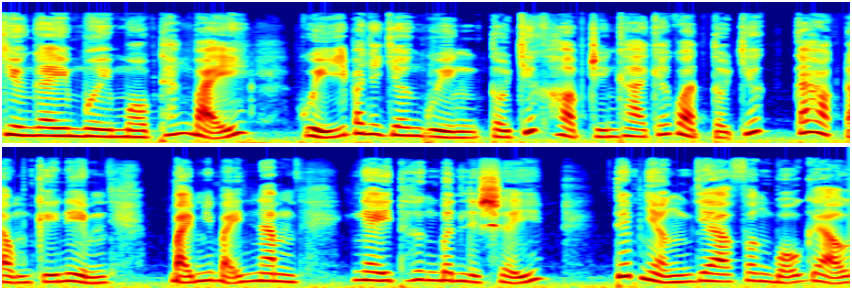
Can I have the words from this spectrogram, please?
Chiều ngày 11 tháng 7, Quỹ ban nhân dân huyện tổ chức họp triển khai kế hoạch tổ chức các hoạt động kỷ niệm 77 năm Ngày Thương binh Liệt sĩ, tiếp nhận và phân bổ gạo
